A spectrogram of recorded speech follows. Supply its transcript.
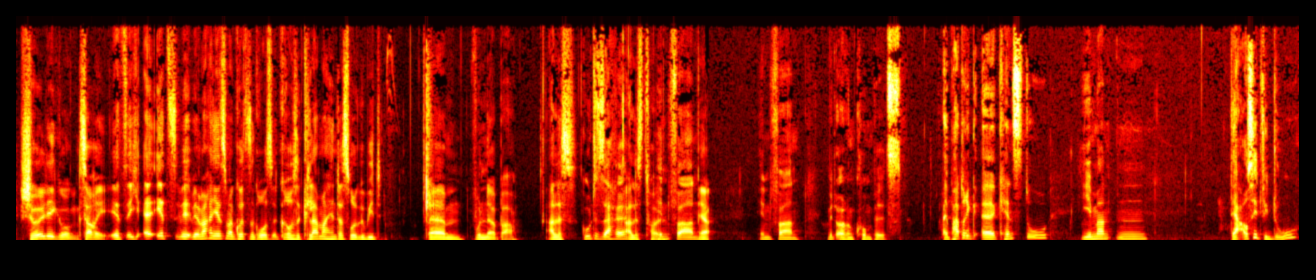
Entschuldigung, sorry. Jetzt, ich, äh, jetzt, wir, wir machen jetzt mal kurz eine große, große Klammer hinter das Ruhrgebiet. Ähm, wunderbar. Alles, Gute Sache. alles toll. Hinfahren. Ja. Hinfahren mit euren Kumpels. Äh, Patrick, äh, kennst du jemanden, der aussieht wie du?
